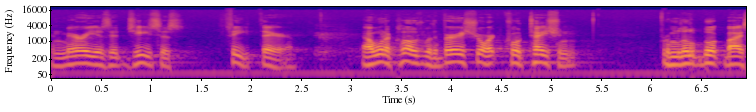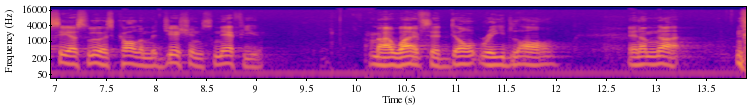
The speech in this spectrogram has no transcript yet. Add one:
and Mary is at Jesus' feet there. Now, I want to close with a very short quotation from a little book by C.S. Lewis called The Magician's Nephew. My wife said, Don't read long, and I'm not.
